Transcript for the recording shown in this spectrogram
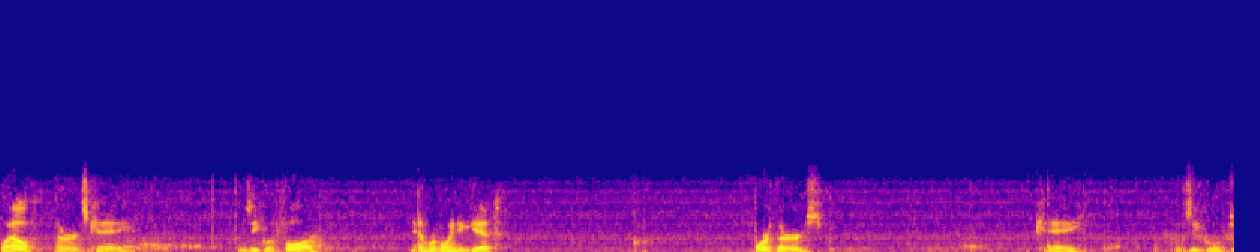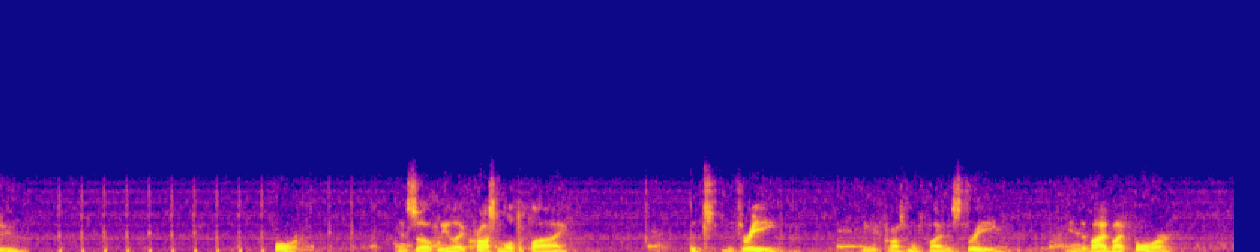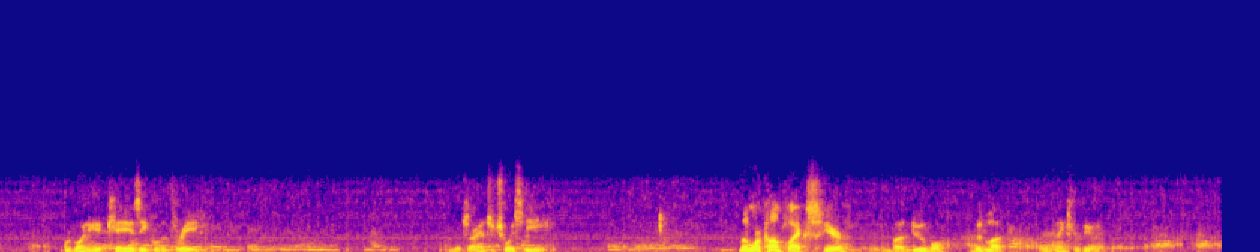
12 thirds k is equal to 4. And we're going to get 4 thirds k is equal to 4. And so if we like cross multiply the, the 3, we cross multiply this 3, and divide by 4, we're going to get k is equal to 3, which is our answer choice E. A little more complex here, but doable. Good luck, and thanks for viewing.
